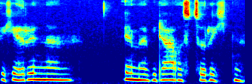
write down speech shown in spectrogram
sich erinnern, immer wieder auszurichten.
